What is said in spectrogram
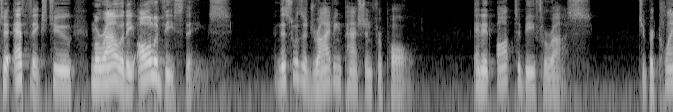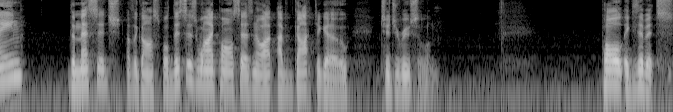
to ethics, to morality, all of these things. And this was a driving passion for Paul, and it ought to be for us to proclaim the message of the gospel. This is why Paul says, No, I've got to go to Jerusalem. Paul exhibits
